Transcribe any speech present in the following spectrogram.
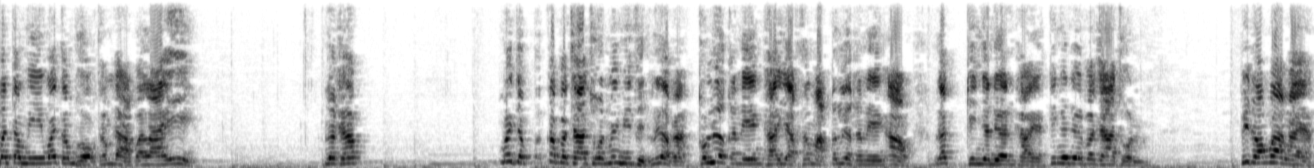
มันจะมีไว้ทำหอกทำดาบอะไรนะครับ ไม่จะก็ประชาชนไม่มีสิทธิ์เลือกอะเขาเลือกกันเองใครอยากสมัครก็เลือกกันเองอ้าวแล้วกินเงินเดือนใครกินเงินเดือนประชาชน พี่น้องว่าไงอะ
